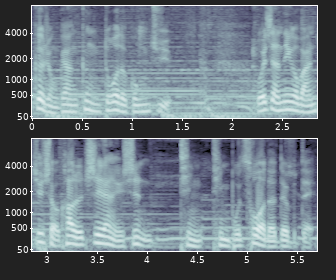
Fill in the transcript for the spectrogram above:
各种各样更多的工具。我想那个玩具手铐的质量也是挺挺不错的，对不对？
